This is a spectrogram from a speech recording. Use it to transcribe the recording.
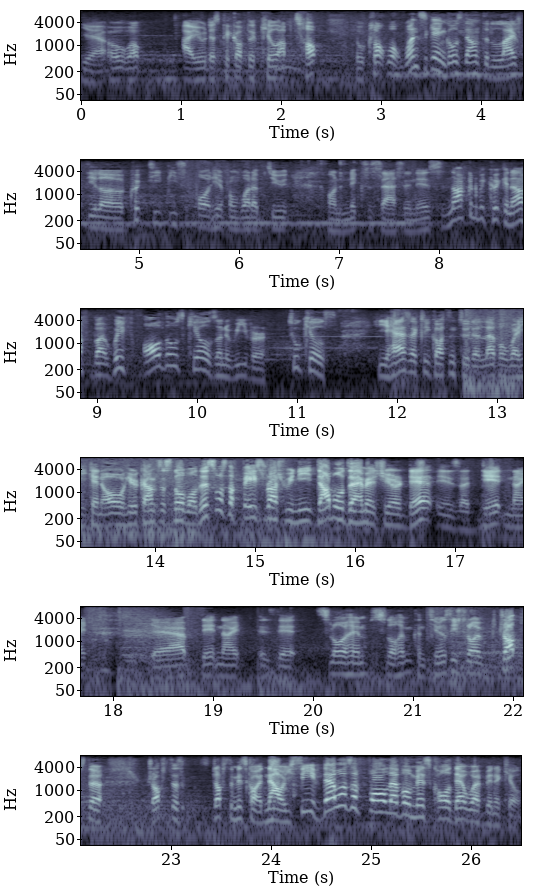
Yeah, oh well, Io does pick up the kill up top. So Clockwork once again goes down to the life stealer. Quick TP support here from What Up Dude on the Nyx Assassin. It's not going to be quick enough, but with all those kills on the Weaver, two kills, he has actually gotten to the level where he can, oh, here comes the snowball. This was the face rush we need, double damage here. That is a dead knight. Yeah, dead knight is dead. Slow him, slow him, continuously slow him. Drops the, drops the, drops the Mist Coil. Now, you see, if there was a 4 level Mist Coil, that would have been a kill.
